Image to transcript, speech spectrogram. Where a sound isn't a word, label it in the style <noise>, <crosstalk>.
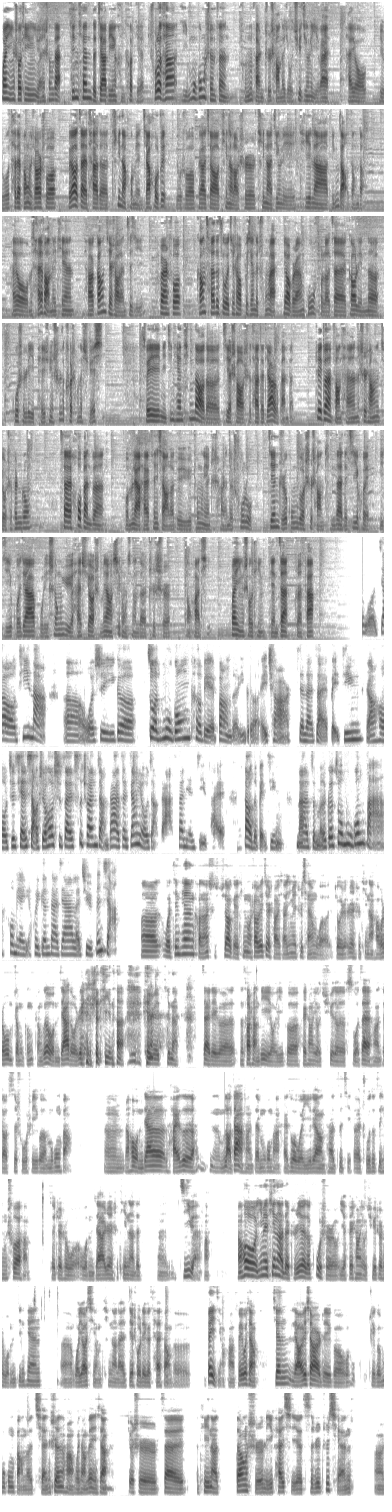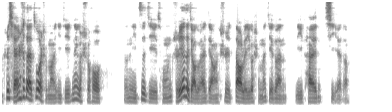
欢迎收听原声带。今天的嘉宾很特别，除了他以木工身份重返职场的有趣经历以外，还有比如他在朋友圈说不要在他的 Tina 后面加后缀，比如说不要叫 Tina 老师、Tina 经理、Tina 领导等等。还有我们采访那天，他刚介绍完自己，突然说刚才的自我介绍不行，得重来，要不然辜负了在高林的故事力培训师的课程的学习。所以你今天听到的介绍是他的第二个版本。这段访谈时长九十分钟，在后半段，我们俩还分享了对于中年职场人的出路、兼职工作市场存在的机会，以及国家鼓励生育还需要什么样系统性的支持等话题。欢迎收听，点赞转发。我叫 Tina，呃，我是一个做木工特别棒的一个 HR，现在在北京，然后之前小时候是在四川长大，在江油长大，三年级才。到的北京，那怎么个做木工法？后面也会跟大家来去分享。呃，我今天可能是需要给听众稍微介绍一下，因为之前我就认识缇娜哈，或者我们整整整个我们家都认识缇娜，因为 <laughs> 缇娜在这个草场地有一个非常有趣的所在哈，叫私塾，是一个木工坊。嗯，然后我们家孩子，嗯，我们老大哈，在木工坊还做过一辆他自己的竹子自行车哈，所以这是我我们家认识缇娜的。嗯，机缘哈，然后因为 Tina 的职业的故事也非常有趣，这是我们今天，呃，我邀请 Tina 来接受这个采访的背景哈，所以我想先聊一下这个这个木工坊的前身哈，我想问一下，就是在 Tina 当时离开企业辞职之前，啊，之前是在做什么，以及那个时候，嗯，你自己从职业的角度来讲，是到了一个什么阶段离开企业的？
